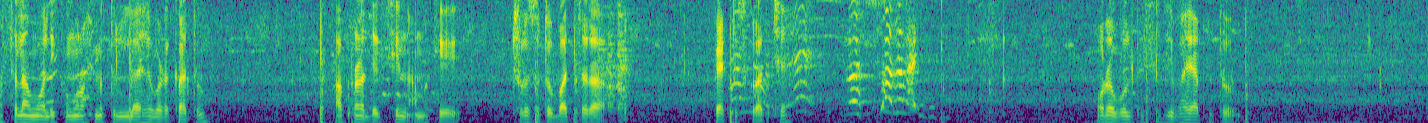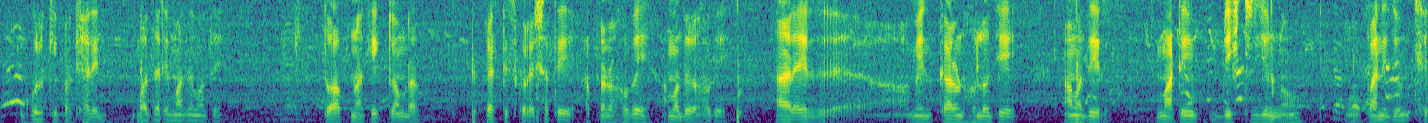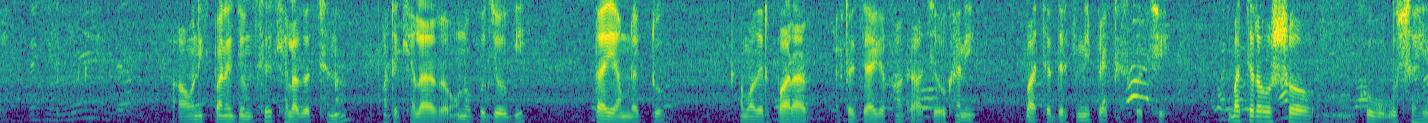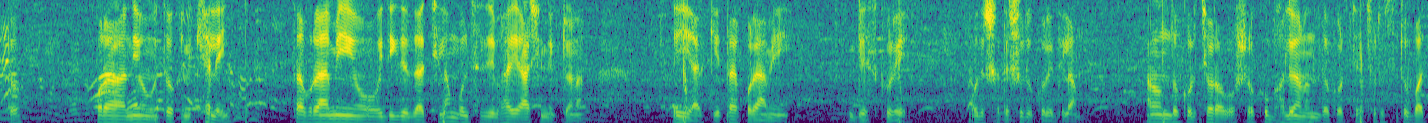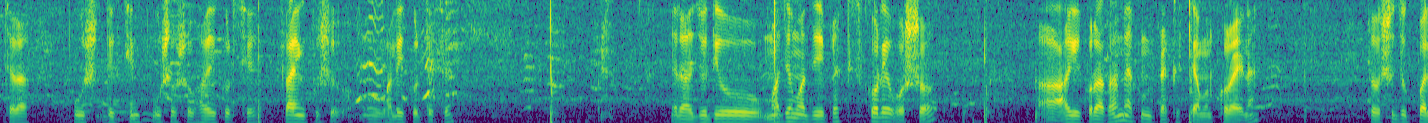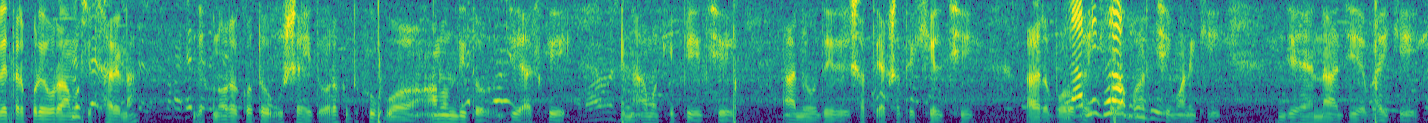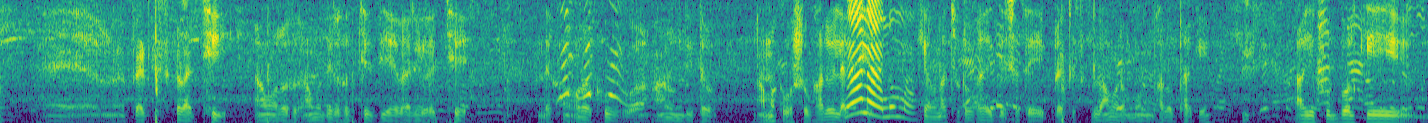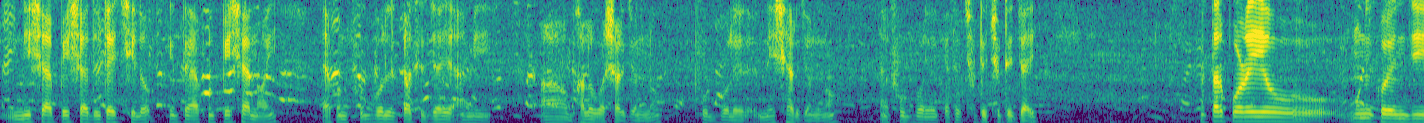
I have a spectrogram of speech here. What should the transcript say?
আসসালামু আলাইকুম রহমতুল্লাহ বারকাত। আপনারা দেখছেন আমাকে ছোট ছোট বাচ্চারা প্র্যাকটিস করাচ্ছে। ওরা বলতেছে যে, ভাই, আপনি তো গোলকিপার খেলেন বাজারে মাঝে মাঝে। তো আপনাকে একটু আমরা প্র্যাকটিস করার সাথে আপনারও হবে, আমাদেরও হবে। আর এর মেন কারণ হলো যে, আমাদের মাঠে বৃষ্টির জন্য পানি জমছে। অনেক পানি জমছে, খেলা যাচ্ছে না। মাঠে খেলার অনুপযোগী। তাই আমরা একটু আমাদের পাড়ার একটা জায়গা ফাঁকা আছে ওখানে বাচ্চাদেরকে নিয়ে প্র্যাকটিস করছি। বাচ্চারা অবশ্য খুব উৎসাহিত। ওরা নিয়মিত ওখানে খেলেই। তারপরে আমি ওই দিক দিয়ে যাচ্ছিলাম, বলছে যে, ভাই, আসেন একটু না। এই আর কি। তারপরে আমি ড্রেস করে ওদের সাথে শুরু করে দিলাম। আনন্দ করছে ওরা অবশ্য, খুব ভালোই আনন্দ করছে। ছোটো ছোটো বাচ্চারা পুশ দেখছেন পুশ অবশ্য ভালোই করছে ফ্লাইং পুশও ভালোই করতেছে। এরা যদিও মাঝে মাঝে প্র্যাকটিস করে অবশ্য আগে করাতাম এখন প্র্যাকটিস তেমন করায় না। তো সুযোগ পেলে তারপরে ওরা আমাকে ছাড়ে না। দেখুন ওরা কত উৎসাহিত ওরা কত খুব আনন্দিত যে আজকে আমাকে পেয়েছে আমি ওদের সাথে একসাথে খেলছি আর বড় ভাই মারছে মানে কি? যে হ্যাঁ না যে ভাইকে প্র্যাকটিস করাচ্ছি। আমার আমাদের হচ্ছে যে ভাই হচ্ছে দেখো ওরা খুব আনন্দিত। আমাকে অবশ্য ভালোই লাগছে। কেননা ছোটো ভাইদের সাথে প্র্যাকটিস করলে আমার মন ভালো থাকে। আগে ফুটবলকে নেশা পেশা দুটাই ছিল কিন্তু এখন পেশা নয়। এখন ফুটবলের কাছে যাই আমি ভালোবাসার জন্য ফুটবলের নেশার জন্য ফুটবলের কাছে ছুটে ছুটে যাই। তারপরেও মনে করেন যে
